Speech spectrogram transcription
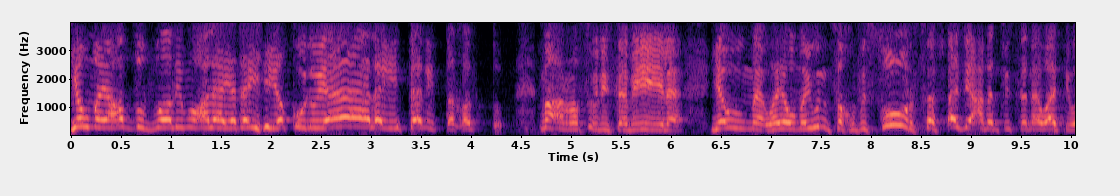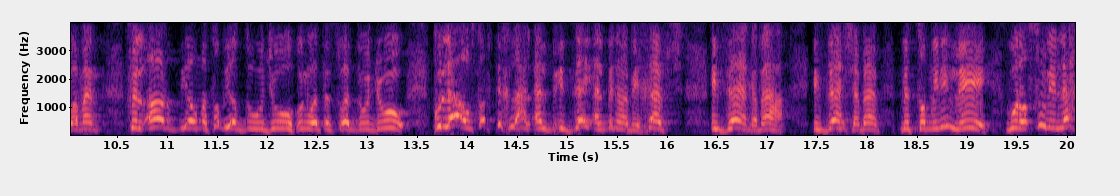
يوم يعض الظالم على يديه يقول يا ليتني اتخذت مع الرسول سبيلا. يوم ويوم ينفخ في الصور ففزع من في السماوات ومن في الأرض. يوم تبيض وجوه وتسود وجوه. كلها اوصاف تخلع القلب. إزاي؟ قلبنا ما بيخافش. إزاي يا جماعة؟ إزاي يا شباب؟ مطمنين ليه؟ ورسول الله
